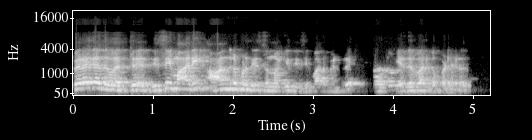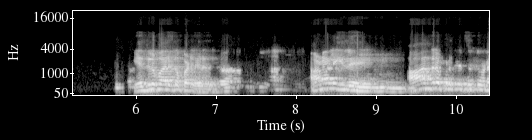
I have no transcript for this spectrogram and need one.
பிறகு அது திசை மாறி ஆந்திர பிரதேசம் நோக்கி திசை மாறும் என்று எதிர்பார்க்கப்படுகிறது. எதிர்பார்க்கப்படுகிறது. ஆனால் இது ஆந்திர பிரதேசத்தோட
